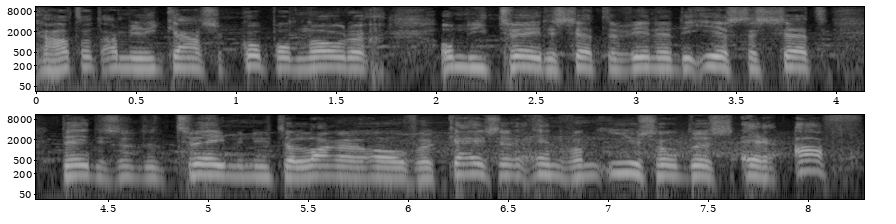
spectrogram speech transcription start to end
had het Amerikaanse koppel nodig om die tweede set te winnen. De eerste set deden ze er twee minuten langer over. Keizer en Van Iersel dus eraf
